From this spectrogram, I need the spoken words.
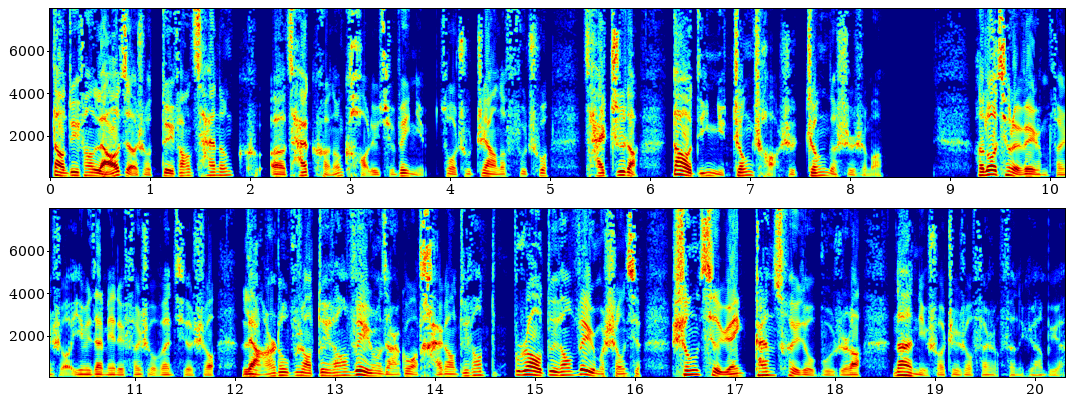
当对方了解的时候，对方才能可呃才可能考虑去为你做出这样的付出，才知道到底你争吵是争的是什么。很多情侣为什么分手？因为在面对分手问题的时候，两个人都不知道对方为什么在这跟我抬杠，对方不知道对方为什么生气，生气的原因干脆就不知道。那你说这时候分手分的冤不冤？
